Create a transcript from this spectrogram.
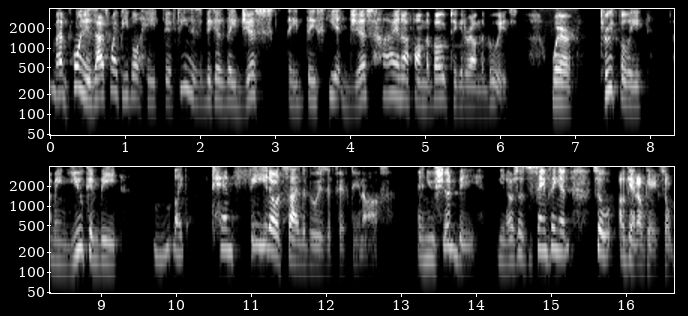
my point is that's why people hate 15 is because they just they they ski it just high enough on the boat to get around the buoys. Where truthfully, I mean, you can be mm, like 10 feet outside the buoys at 15 off, and you should be. You know, so it's the same thing. At, so again, okay, so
